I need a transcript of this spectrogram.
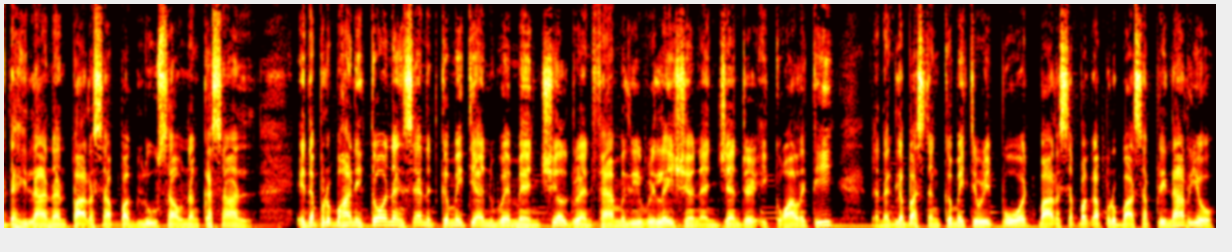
kadahilanan para sa paglusaw ng kasal. Inaprobahan ito ng Senate Committee on Women, Children, Family Relation and Gender Equality na naglabas ng committee report para sa pag-aproba sa plenaryo.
